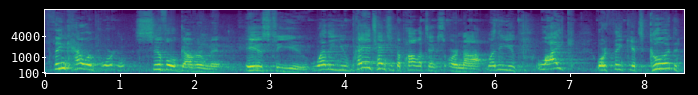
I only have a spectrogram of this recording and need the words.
Think how important civil government is to you. Whether you pay attention to politics or not, whether you like or think it's good,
